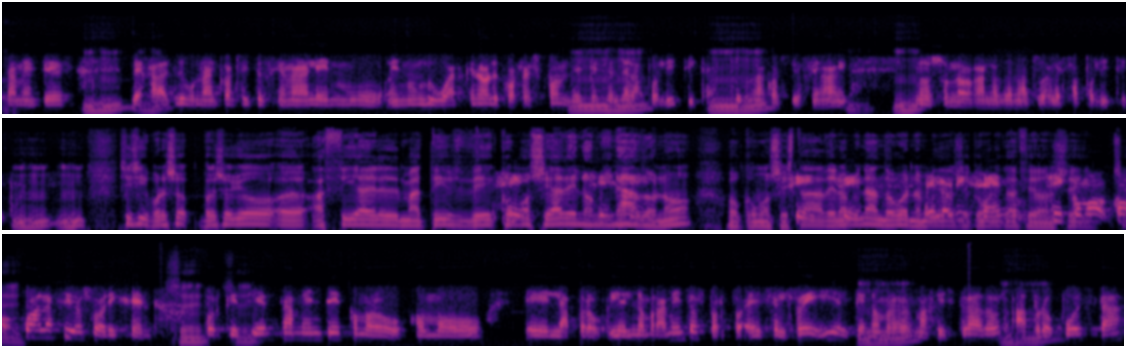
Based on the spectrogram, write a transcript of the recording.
ciertamente es dejar al Tribunal Constitucional en, mu- en un lugar que no le corresponde, que es el de la política. El. Tribunal Constitucional no es un órgano de naturaleza política. Sí, sí, por eso, por eso yo eh, hacía el matiz de cómo Sí, se ha denominado, sí. ¿no? O cómo se está denominando, bueno, en medios de comunicación. sí, ¿cómo-. ¿cuál ha sido su origen? Porque ciertamente como como eh, la pro- el nombramiento es, por- es el rey el que nombra a los magistrados a propuesta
